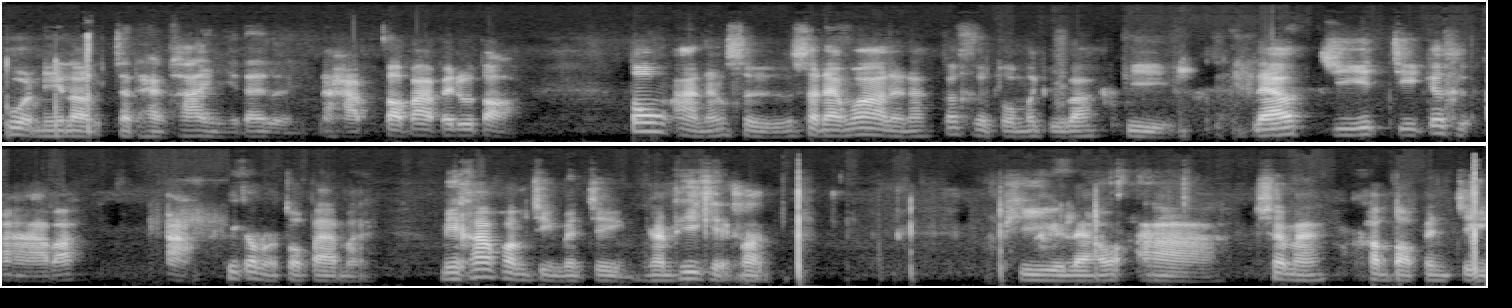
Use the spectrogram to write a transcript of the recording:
พูดอันนี้เราจะแทงค่าอย่างนี้ได้เลยนะครับ ต่อไปไปดูต่อต้องอ่านหนังสือแสดงว่าอะไรนะ ก็คือตัวเมื่อกี้ว่า P แล้ว G G ก็คือ R ปะอะพี่กำหนดตัวแปรใหม่ มีค่าความจริงเป็นจริงงั้นพี่เขียนก่อน P แล้ว R ใช่ไหมคำตอบเป็นจริง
